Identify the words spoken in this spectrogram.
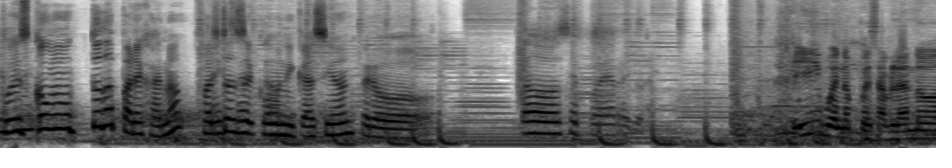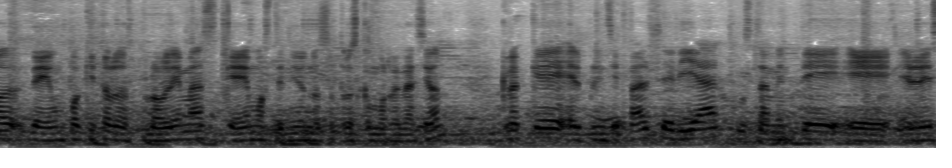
pues como toda pareja, ¿no? Faltas de comunicación, pero Todo se puede arreglar. Y bueno, pues hablando de un poquito los problemas que hemos tenido nosotros como relación, creo que el principal sería justamente eh, el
